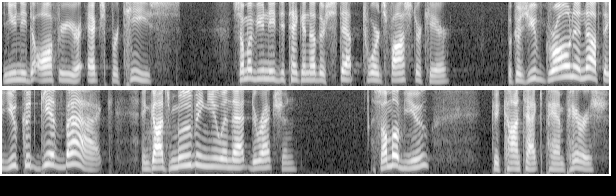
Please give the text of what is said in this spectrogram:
and you need to offer your expertise. Some of you need to take another step towards foster care because you've grown enough that you could give back, and God's moving you in that direction. Some of you could contact Pam Parrish,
